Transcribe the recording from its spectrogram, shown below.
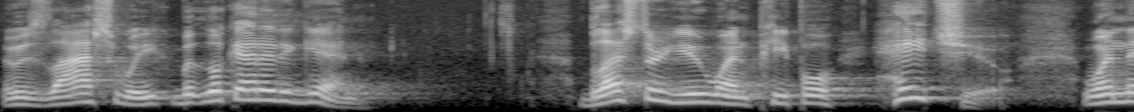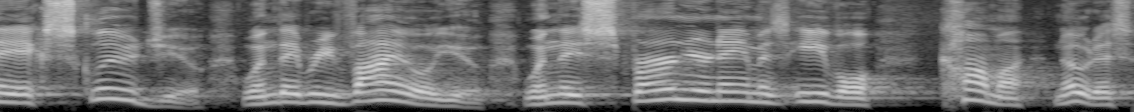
It was last week, but look at it again. Blessed are you when people hate you, when they exclude you, when they revile you, when they spurn your name as evil, comma, notice,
